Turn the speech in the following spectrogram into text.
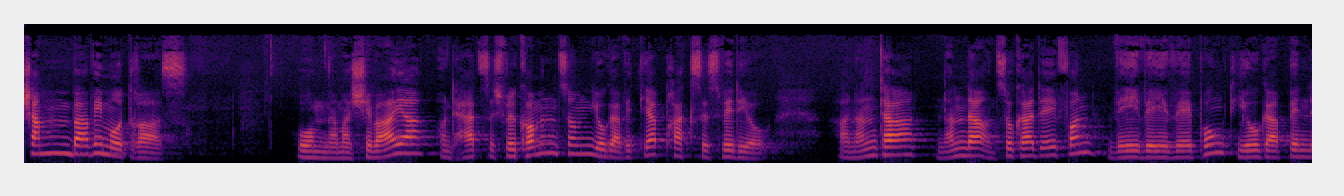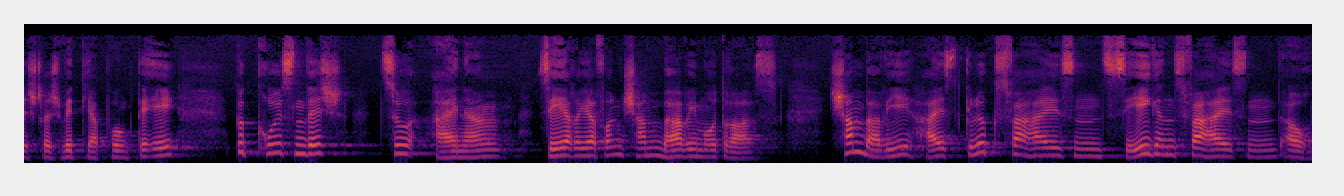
Shambhavi Mudras. Om Namah Shivaya und herzlich willkommen zum Yoga Vidya Praxis Video. Ananta, Nanda und Sukadev von www.yoga-vidya.de begrüßen dich zu einer Serie von Shambhavi Mudras. Shambhavi heißt glücksverheißend, segensverheißend, auch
